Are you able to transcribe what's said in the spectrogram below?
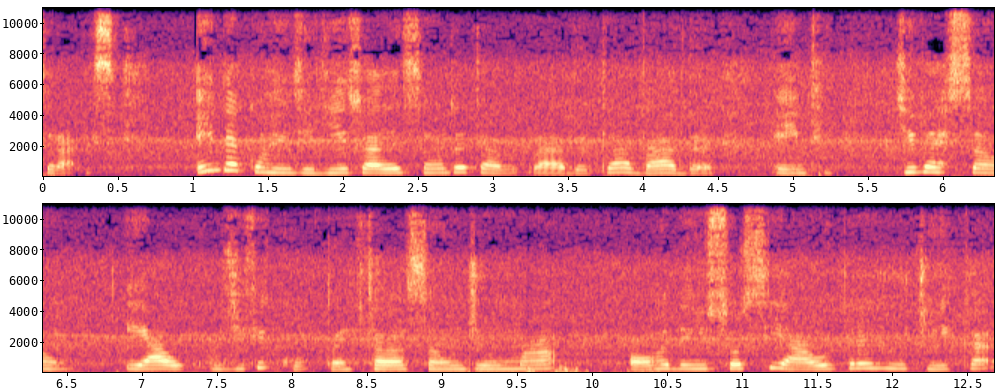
traz. Em decorrência disso, a eleição travada, travada entre diversão e álcool dificulta a instalação de uma ordem social e prejudica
